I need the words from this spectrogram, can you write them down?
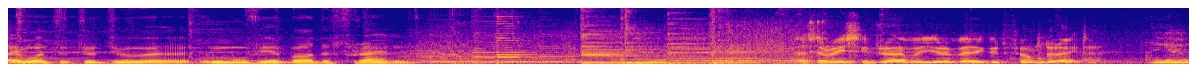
I wanted to do a, a movie about a friend. As a racing driver, you're a very good film director. Yeah.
